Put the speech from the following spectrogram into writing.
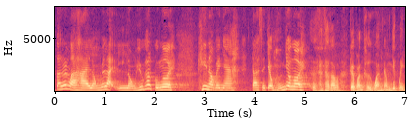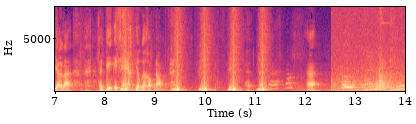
ta rất là hài lòng với lại lòng hiếu khách của ngươi. Khi nào về nhà ta sẽ trọng hưởng cho ngươi. Thôi, thôi, cái phần thưởng quan trọng nhất bây giờ là ký cái sẹt vô cái hợp đồng. Hả? Ừ, nước.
